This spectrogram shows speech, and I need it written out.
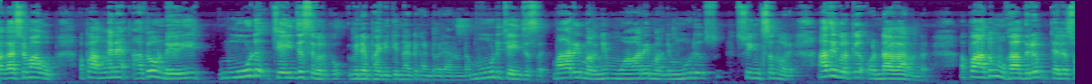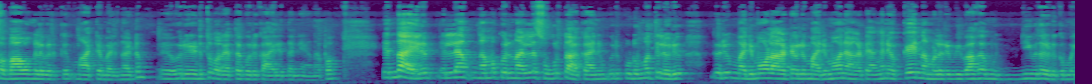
ആകാശമാകും. അപ്പോൾ അങ്ങനെ അതുകൊണ്ട് ഈ മൂഡ് ചേഞ്ചസ് ഇവർക്ക് ഇവരെ ഭരിക്കുന്നതായിട്ട് കണ്ടുവരാറുണ്ട്. മൂഡ് ചേഞ്ചസ് മാറി മറിഞ്ഞ് മാറി മറിഞ്ഞ് മൂഡ് സ്വിങ്സ് എന്ന് പറയും. അത് ഇവർക്ക് ഉണ്ടാകാറുണ്ട്. അപ്പോൾ അത് മുഖാന്തരം ചില സ്വഭാവങ്ങൾ ഇവർക്ക് മാറ്റം വരുന്നതായിട്ടും ഒരു എടുത്തു പറയത്തക്ക ഒരു കാര്യം തന്നെയാണ്. അപ്പം എന്തായാലും എല്ലാം നമുക്കൊരു നല്ല സുഹൃത്താക്കാനും ഒരു കുടുംബത്തിലൊരു ഒരു മരുമോളാകട്ടെ ഒരു മരുമോനാകട്ടെ അങ്ങനെയൊക്കെ നമ്മളൊരു വിവാഹ ജീവിതം എടുക്കുമ്പോൾ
